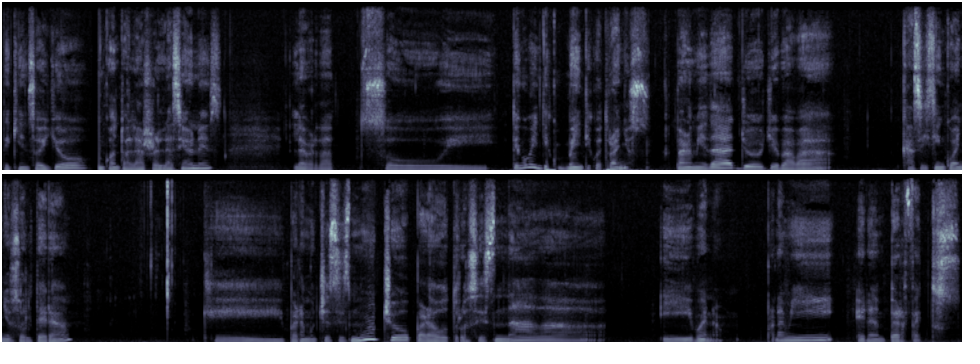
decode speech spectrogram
de quién soy yo en cuanto a las relaciones. La verdad, soy... Tengo 24 años. Para mi edad yo llevaba casi 5 años soltera, que para muchos es mucho, para otros es nada. Y bueno, para mí eran perfectos.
